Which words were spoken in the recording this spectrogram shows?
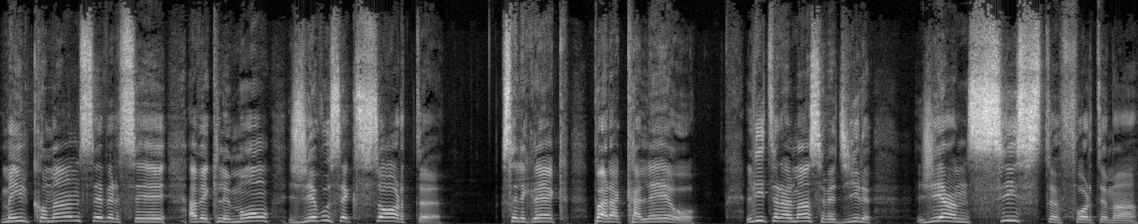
mais il commence ce verset avec le mot Je vous exhorte. C'est le grec parakaleo. Littéralement, ça veut dire J'insiste fortement.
